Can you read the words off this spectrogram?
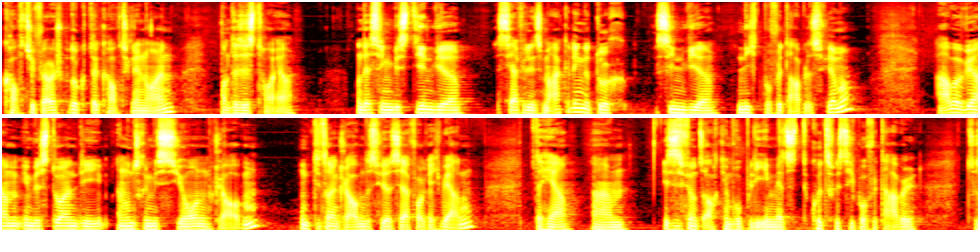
kauft Refurbished-Produkte, kauft keine neuen und das ist teuer. Und deswegen investieren wir sehr viel ins Marketing, dadurch sind wir nicht profitabel als Firma, aber wir haben Investoren, die an unsere Mission glauben und die daran glauben, dass wir sehr erfolgreich werden. Daher ähm, ist es für uns auch kein Problem, jetzt kurzfristig profitabel zu,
